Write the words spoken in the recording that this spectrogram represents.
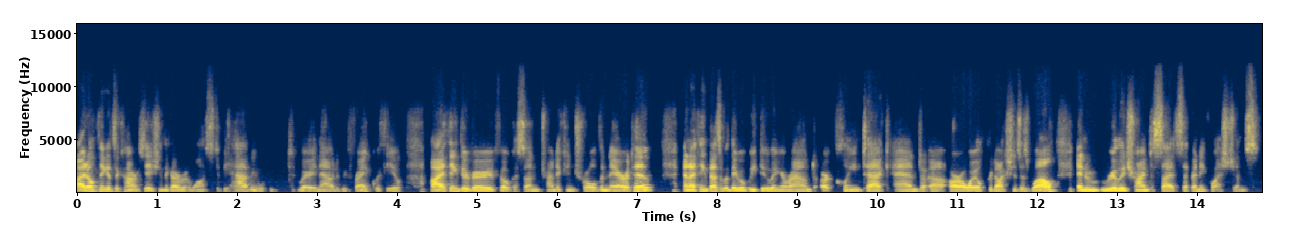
I don't think it's a conversation the government wants to be having right now, to be frank with you. I think they're very focused on trying to control the narrative. And I think that's what they will be doing around our clean tech and uh, our oil productions as well, and really trying to sidestep any questions.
